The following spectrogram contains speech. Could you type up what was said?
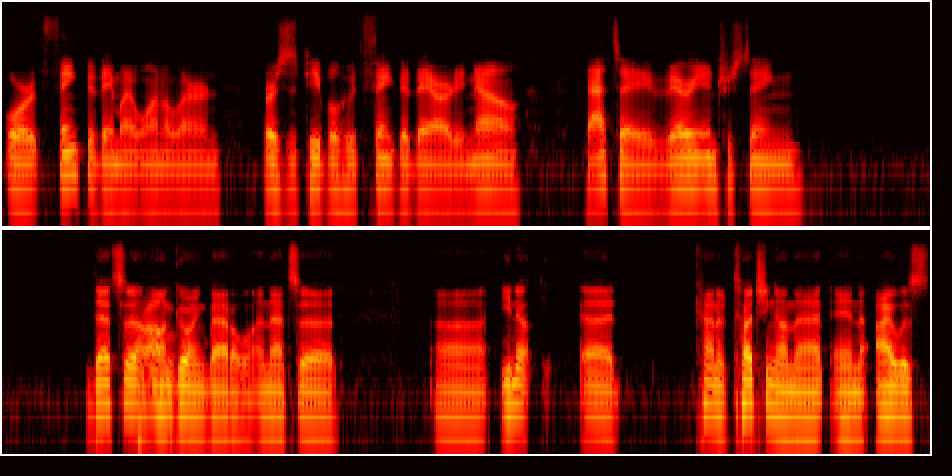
or think that they might want to learn versus people who think that they already know? That's a very interesting. that's an Problem. ongoing battle, and that's a, uh, you know, uh, kind of touching on that. And I was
